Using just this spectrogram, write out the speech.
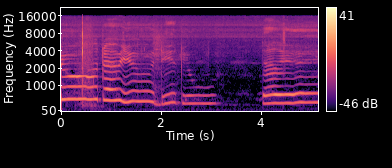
you do you do you. Do.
